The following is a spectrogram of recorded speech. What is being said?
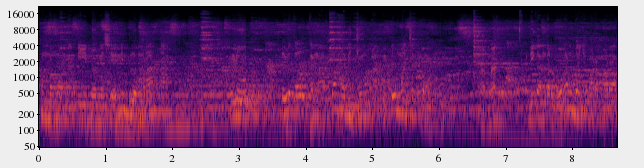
pembangunan di Indonesia ini belum rata lu lu tahu kenapa hari Jumat itu macet banget? Karena? Di kantor gua kan banyak orang-orang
